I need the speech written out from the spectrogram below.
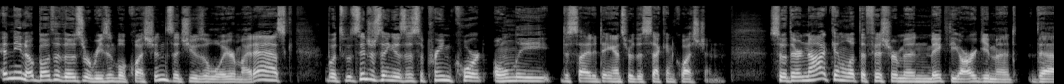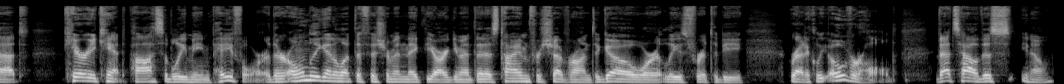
And, you know, both of those are reasonable questions that you as a lawyer might ask. But what's interesting is the Supreme Court only decided to answer the second question. So they're not going to let the fishermen make the argument that carry can't possibly mean pay for. They're only going to let the fishermen make the argument that it's time for Chevron to go, or at least for it to be radically overhauled. That's how this, you know,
